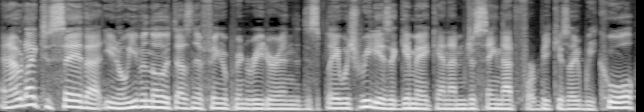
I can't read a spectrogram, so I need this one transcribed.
and I would like to say that you know even though it doesn't have fingerprint reader in the display, which really is a gimmick, and I'm just saying that for because it'd be cool.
